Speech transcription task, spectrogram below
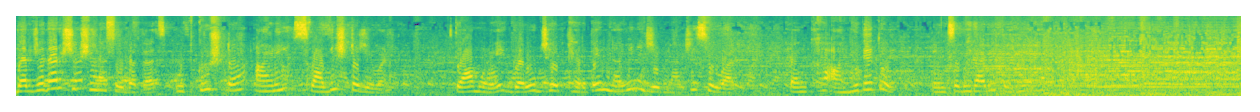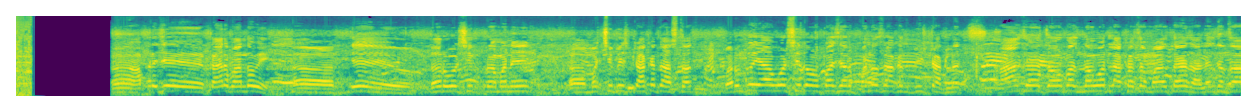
दर्जेदार शिक्षणासोबतच उत्कृष्ट आणि स्वादिष्ट जेवण त्यामुळे गरुड झेप ठरते नवीन जीवनाची सुरुवात. पंख आम्ही देतो. उंच भरारी तुम्ही आपले जे कार बांधव आहे ते दरवर्षीप्रमाणे मच्छी बीज टाकत असतात. परंतु यावर्षी जवळपास यानं पन्नास लाखाचं बीज टाकलं आज जवळपास नव्वद लाखाचा माल तयार झालेला त्यांचा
